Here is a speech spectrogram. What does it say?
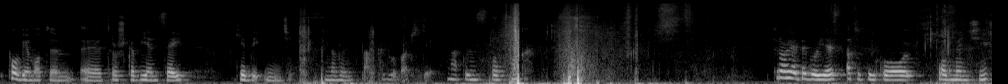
i powiem o tym e, troszkę więcej kiedy indziej. No więc tak, zobaczcie, na ten sposób. Trochę tego jest, a to tylko fragmencik,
